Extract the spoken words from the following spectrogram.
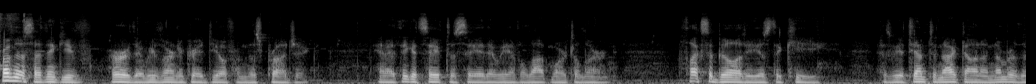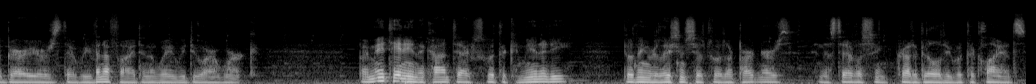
From this, I think you've heard that we've learned a great deal from this project. And I think it's safe to say that we have a lot more to learn. Flexibility is the key as we attempt to knock down a number of the barriers that we've identified in the way we do our work. By maintaining the contacts with the community, building relationships with our partners, and establishing credibility with the clients,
